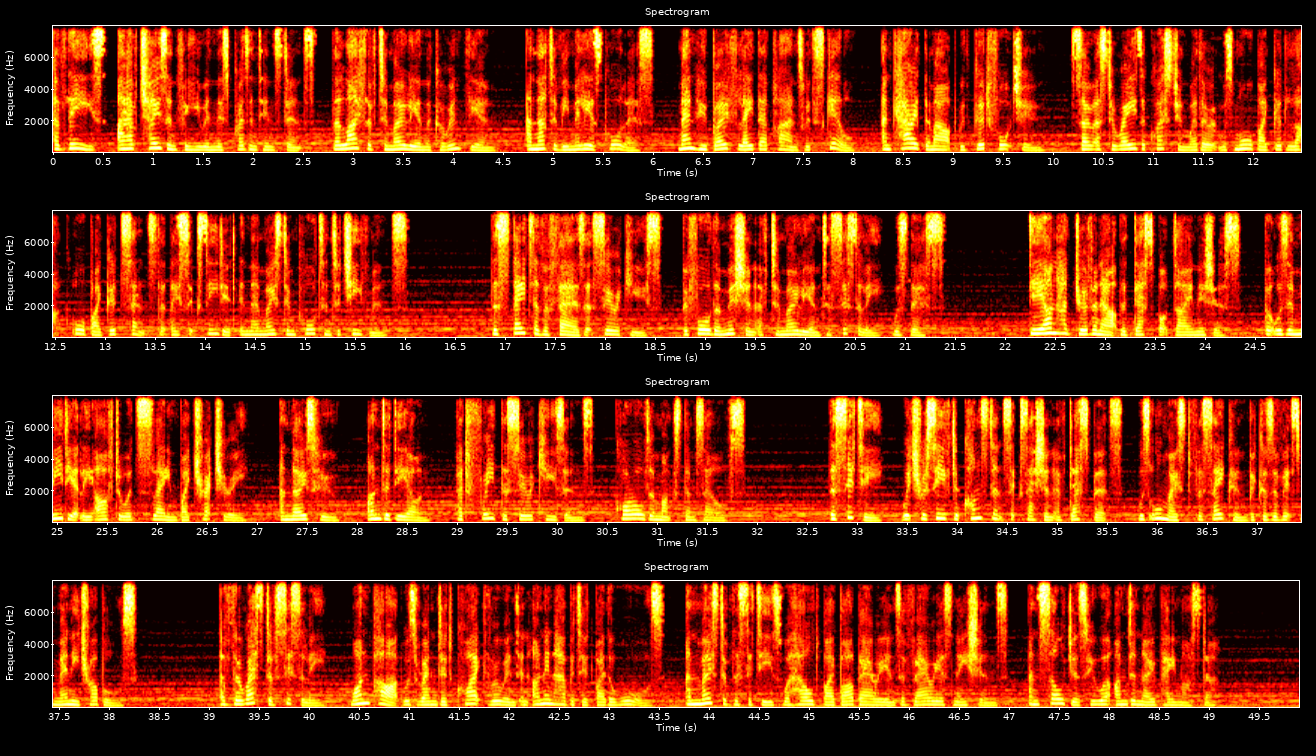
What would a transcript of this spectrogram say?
Of these, I have chosen for you in this present instance, the life of Timoleon the Corinthian, and that of Aemilius Paulus, men who both laid their plans with skill, and carried them out with good fortune, so as to raise a question whether it was more by good luck or by good sense that they succeeded in their most important achievements. The state of affairs at Syracuse, before the mission of Timoleon to Sicily, was this. Dion had driven out the despot Dionysius, but was immediately afterwards slain by treachery, and those who, under Dion, had freed the Syracusans, quarrelled amongst themselves. The city, which received a constant succession of despots, was almost forsaken because of its many troubles. Of the rest of Sicily, one part was rendered quite ruined and uninhabited by the wars, and most of the cities were held by barbarians of various nations, and soldiers who were under no paymaster.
